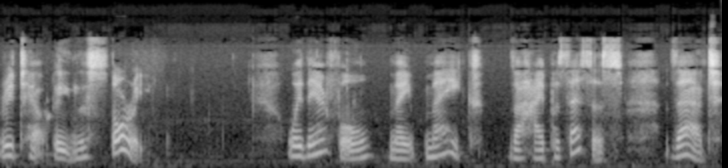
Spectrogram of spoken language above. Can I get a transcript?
retelling the story. We therefore may make the hypothesis that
